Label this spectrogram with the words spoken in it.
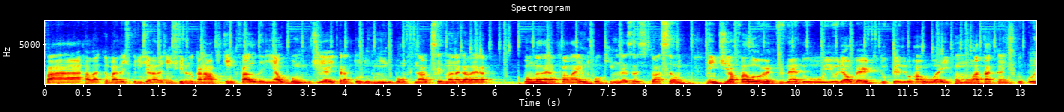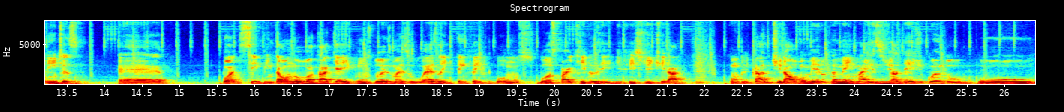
Fala, cambada de corintiana da gente, filho do canal, aqui quem fala o Daniel. Bom dia aí para todo mundo, bom final de semana, galera. Bom, galera, falar aí um pouquinho dessa situação. A gente já falou antes, né, do Yuri Alberto e do Pedro Raul aí como atacantes do Corinthians. É... Pode sim pintar um novo ataque aí com os dois, mas o Wesley que tem feito bons, boas partidas e difícil de tirar. Complicado tirar o Romero também, mas já desde quando o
